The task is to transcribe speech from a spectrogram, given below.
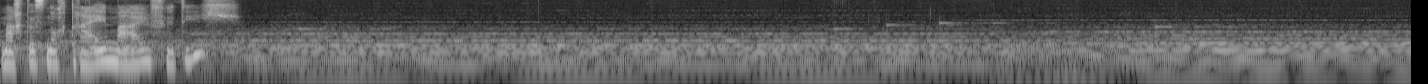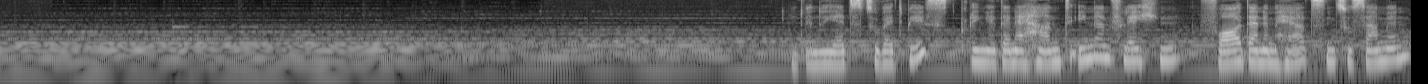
Mach das noch dreimal für dich Du jetzt soweit bist, bringe deine Handinnenflächen vor deinem Herzen zusammen,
